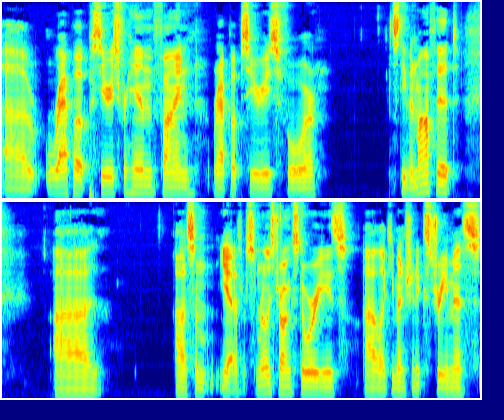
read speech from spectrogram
uh, wrap up series for him. Fine wrap up series for Steven Moffat. Uh, uh, some yeah, some really strong stories. Uh, like you mentioned, Extremis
